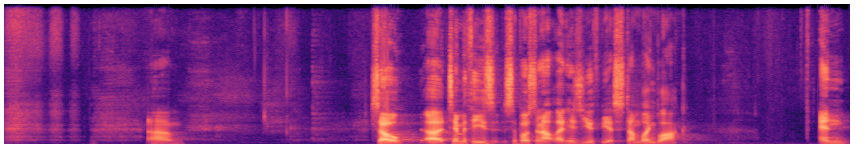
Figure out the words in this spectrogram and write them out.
um, so, uh, Timothy's supposed to not let his youth be a stumbling block. And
